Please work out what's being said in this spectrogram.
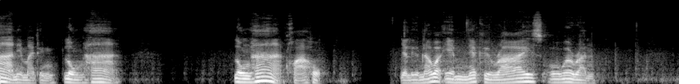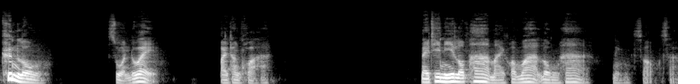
5นี่หมายถึงลง 5 ลง 5 ขวา 6 อย่าลืมนะว่า m เนี่ยคือ rise over run ขึ้นลง ส่วนด้วย ไปทางขวา ในที่นี้ลบ5หมายความว่าลง5 1 2 3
